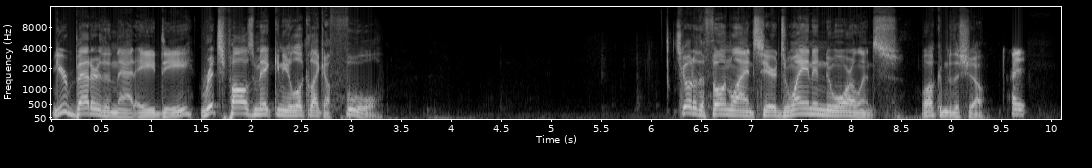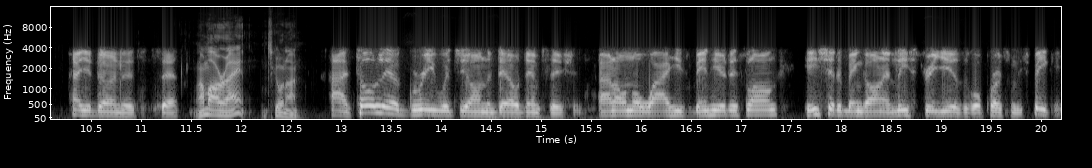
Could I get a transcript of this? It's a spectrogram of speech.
You're better than that, AD. Rich Paul's making you look like a fool. Let's go to the phone lines here. Dwayne in New Orleans. Welcome to the show. Hey, how you doing this, Seth? I'm all right. What's going on? I totally agree with you on the Dell Demps issue. I don't know why he's been here this long. He should have been gone at least three years ago, personally speaking.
